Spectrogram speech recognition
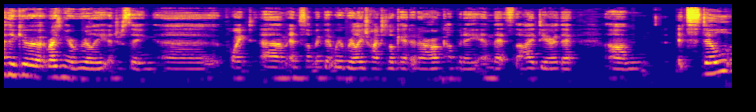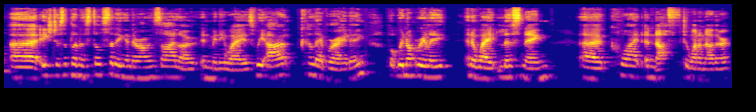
I think you're raising a really interesting uh, point, um, and something that we're really trying to look at in our own company, and that's the idea that. Um, it's still uh, each discipline is still sitting in their own silo in many ways. We are collaborating, but we're not really, in a way, listening uh, quite enough to one another.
